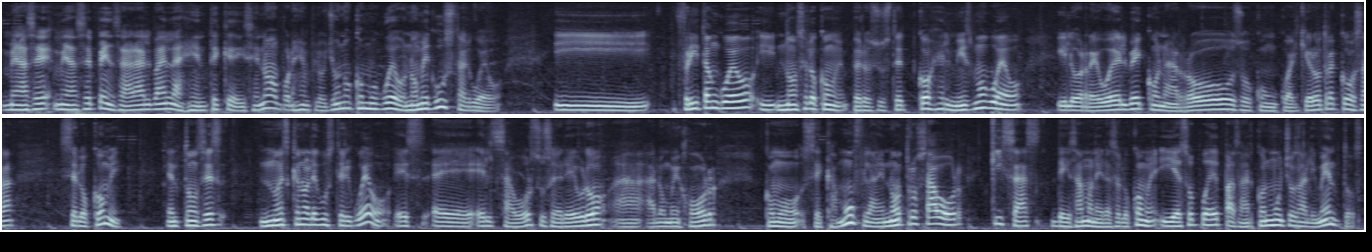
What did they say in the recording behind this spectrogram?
Me hace, me hace pensar, Alba, en la gente que dice, no, por ejemplo, yo no como huevo, no me gusta el huevo. Y frita un huevo y no se lo come. Pero si usted coge el mismo huevo y lo revuelve con arroz o con cualquier otra cosa, se lo come. Entonces, no es que no le guste el huevo, es eh, el sabor, su cerebro a, lo mejor como se camufla en otro sabor, quizás de esa manera se lo come. Y eso puede pasar con muchos alimentos.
